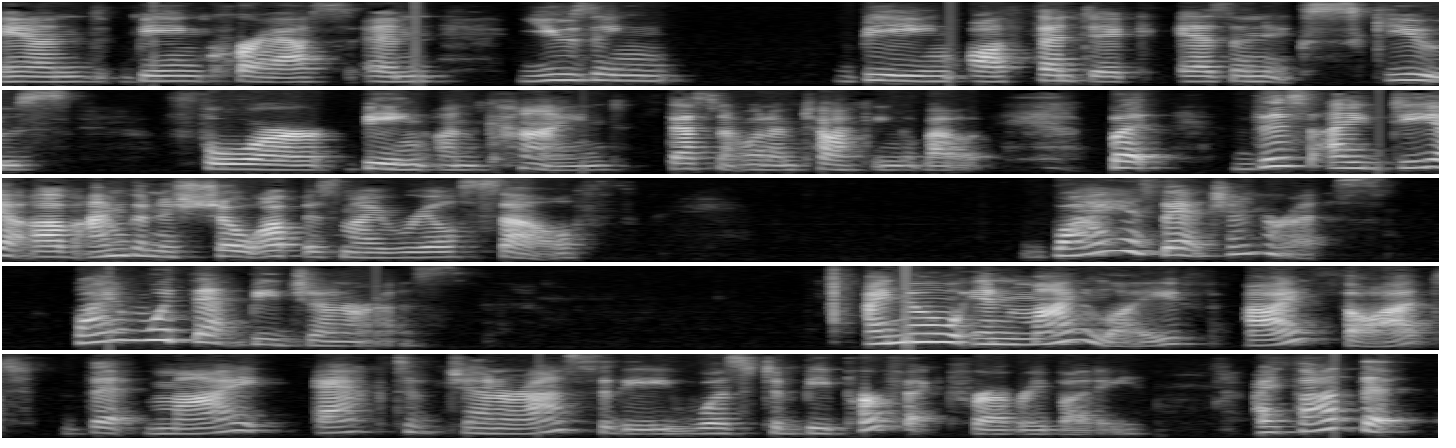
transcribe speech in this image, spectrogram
and being crass and using being authentic as an excuse for being unkind. That's not what I'm talking about. But this idea of I'm going to show up as my real self, why is that generous? Why would that be generous? I know in my life, I thought that my act of generosity was to be perfect for everybody. I thought that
